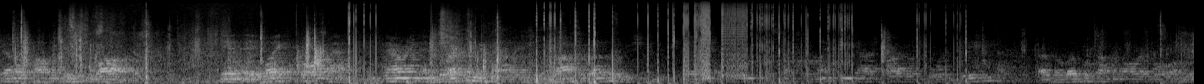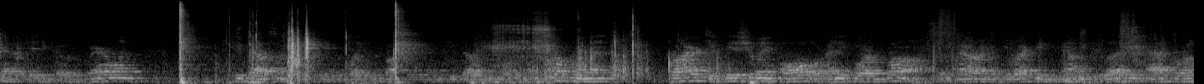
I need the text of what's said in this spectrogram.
general obligation bonds in a like format, empowering and directing the county to adopt a resolution that approves section nineteen five oh four D of the local common article of the annotated code of Maryland, two thousand fifteen replacement by and two thousand twenty-one supplement, prior to issuing all or any part of bonds, empowering and directing the county to levy ad uh,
